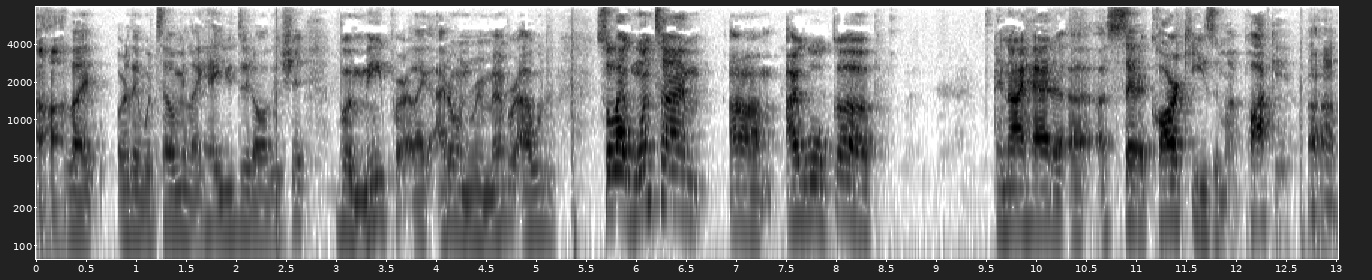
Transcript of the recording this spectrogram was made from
uh-huh. like or they would tell me like hey you did all this shit but me like i don't remember i would so like one time, um, I woke up and I had a, a, set of car keys in my pocket. Uh-huh.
